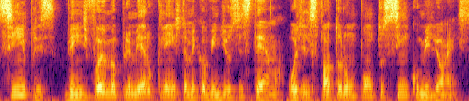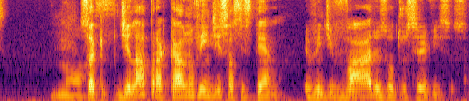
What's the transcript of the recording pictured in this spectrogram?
Simples. Vendi- Foi o meu primeiro cliente também que eu vendi o sistema. Hoje eles faturam 1,5 milhões. Nossa. Só que de lá pra cá eu não vendi só sistema. Eu vendi vários outros serviços.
